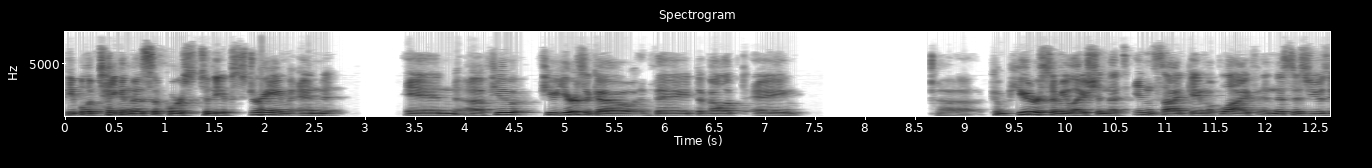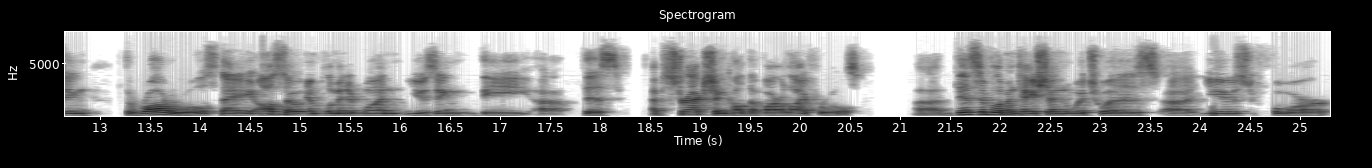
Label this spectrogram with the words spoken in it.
people have taken this, of course, to the extreme. And in a few few years ago, they developed a uh, computer simulation that's inside Game of Life, and this is using the raw rules. They also implemented one using the uh, this abstraction called the VarLife rules. Uh, this implementation, which was uh, used for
